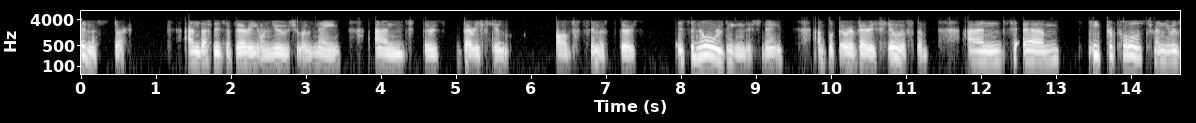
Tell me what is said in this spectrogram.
Sinister, and that is a very unusual name. And there's very few of Sinisters. It's an old English name, uh, but there are very few of them. And um, he proposed when he was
